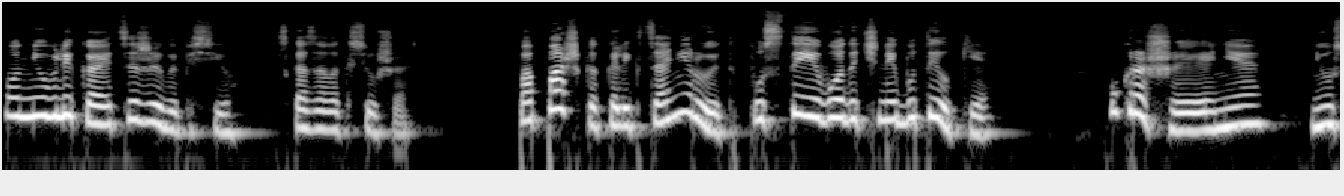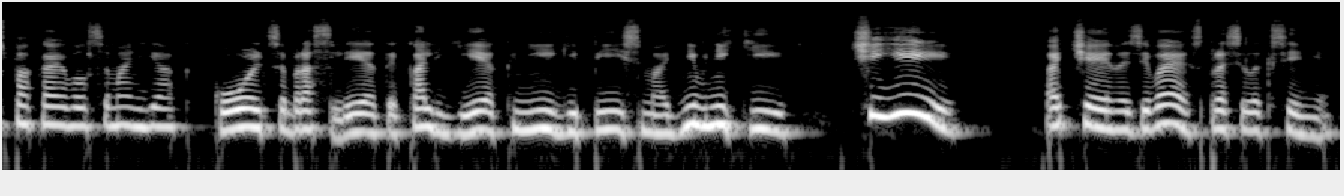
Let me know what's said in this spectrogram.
«Он не увлекается живописью», — сказала Ксюша. «Папашка коллекционирует пустые водочные бутылки». «Украшения», — не успокаивался маньяк. «Кольца, браслеты, колье, книги, письма, дневники. Чьи?» — отчаянно зевая, спросила Ксения.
